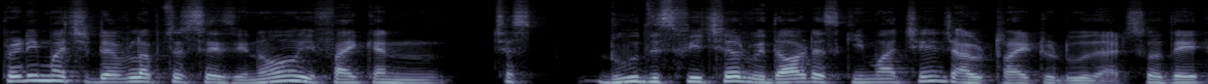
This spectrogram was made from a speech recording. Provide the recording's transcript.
pretty much developers says you know if i can just do this feature without a schema change i would try to do that. So they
